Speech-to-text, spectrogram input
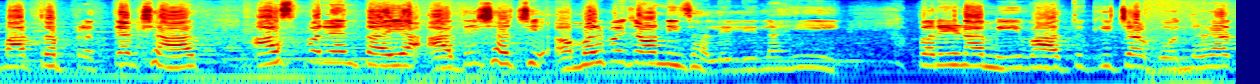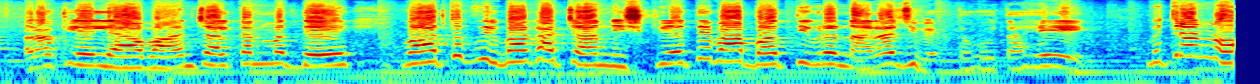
मात्र प्रत्यक्षात आजपर्यंत या आदेशाची अंमलबजावणी झालेली नाही. परिणामी वाहतुकीच्या गोंधळात अडकलेल्या वाहन चालकांमध्ये वाहतूक विभागाच्या निष्क्रियतेबाबत तीव्र नाराजी व्यक्त होत आहे. मित्रांनो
